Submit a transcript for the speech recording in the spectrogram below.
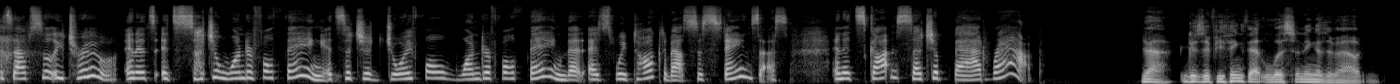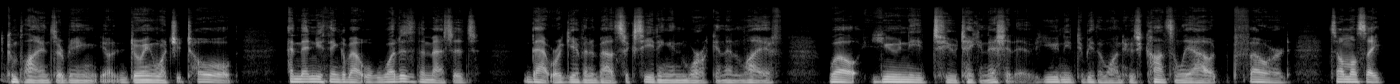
It's absolutely true. And it's it's such a wonderful thing. It's such a joyful, wonderful thing that as we've talked about sustains us. And it's gotten such a bad rap. Yeah, because if you think that listening is about compliance or being you know, doing what you told, and then you think about well, what is the message that we're given about succeeding in work and in life? Well, you need to take initiative. You need to be the one who's constantly out forward it's almost like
